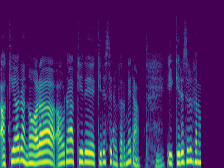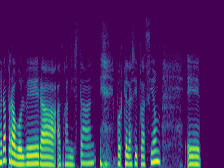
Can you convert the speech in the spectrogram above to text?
aquí ahora no, ahora, ahora quiere, quiere ser enfermera y quiere ser enfermera para volver a Afganistán porque la situación... Eh,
